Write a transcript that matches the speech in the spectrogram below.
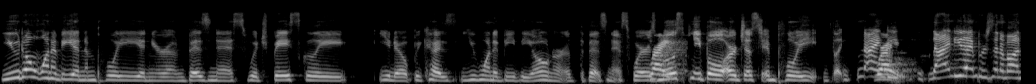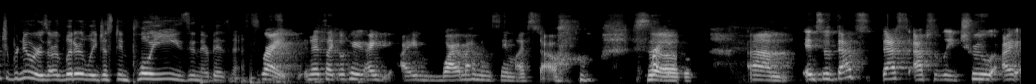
you don't want to be an employee in your own business, which basically you know, because you want to be the owner of the business. Whereas right. most people are just employee, like 90, right. 99% of entrepreneurs are literally just employees in their business. Right. And it's like, okay, I, I, why am I having the same lifestyle? so, right. um, and so that's, that's absolutely true. I,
